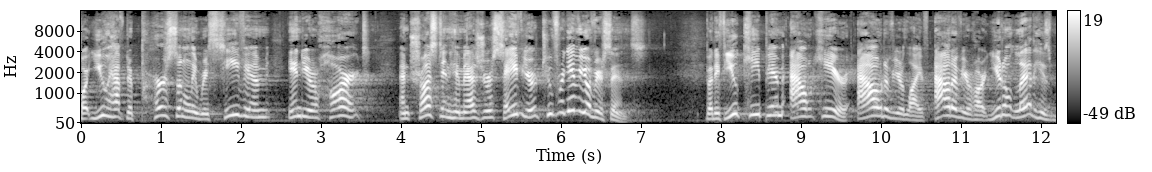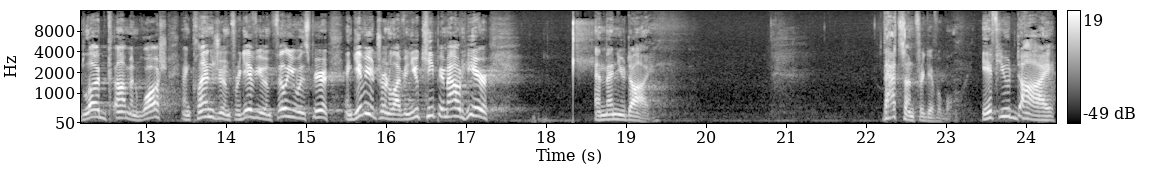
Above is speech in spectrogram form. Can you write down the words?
but you have to personally receive him into your heart and trust in him as your Savior to forgive you of your sins. But if you keep him out here, out of your life, out of your heart, you don't let his blood come and wash and cleanse you and forgive you and fill you with spirit and give you eternal life, and you keep him out here, and then you die. That's unforgivable. If you die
